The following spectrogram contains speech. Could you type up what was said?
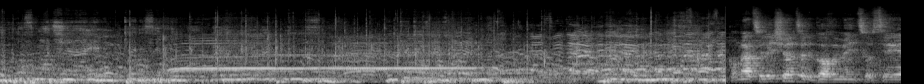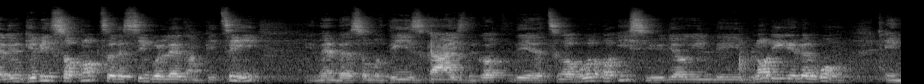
the first match here in 20. Congratulations to the government of Sierra Leone giving support to the single leg amputee. Remember some of these guys they got their trouble or issue during the bloody rebel war in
